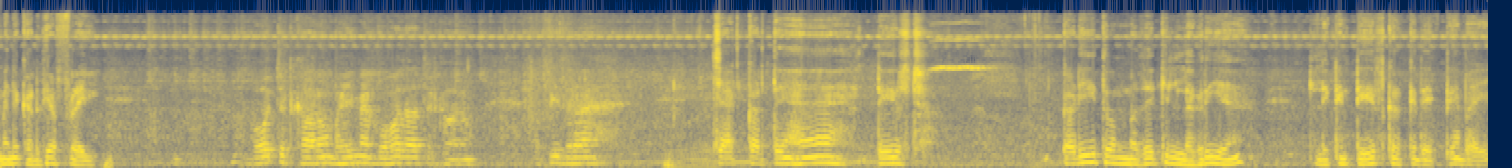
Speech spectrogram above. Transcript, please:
मैंने कर दिया फ्राई बहुत चटखा रहा हूँ भाई मैं बहुत ज़्यादा चटखा रहा हूँ। अभी ज़रा चेक करते हैं टेस्ट कड़ी तो मज़े की लग रही है लेकिन टेस्ट करके देखते हैं भाई।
